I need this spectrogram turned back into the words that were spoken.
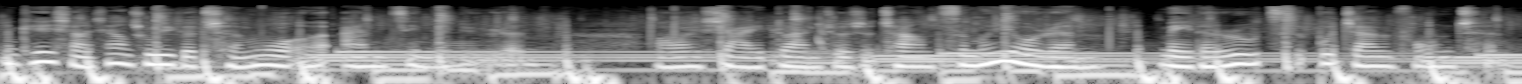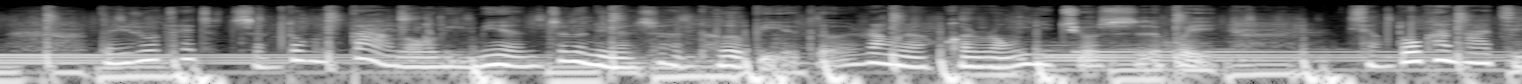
你可以想象出一个沉默而安静的女人。然后下一段就是唱：怎么有人美得如此不沾风尘？等于说，在这整栋大楼里面，这个女人是很特别的，让人很容易就是会。想多看他几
